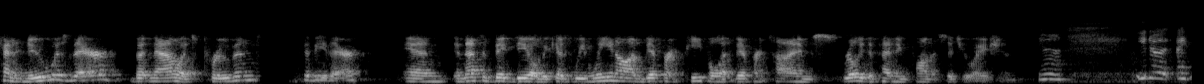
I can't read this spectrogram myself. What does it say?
kind of knew was there, but now it's proven to be there and and that's a big deal because we lean on different people at different times really depending upon the situation yeah you know i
